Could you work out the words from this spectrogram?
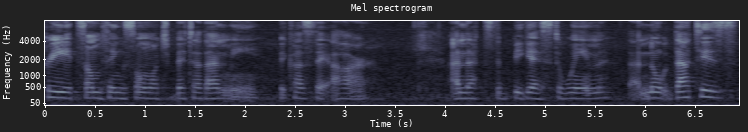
create something so much better than me because they are. And that's the biggest win. That no that is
